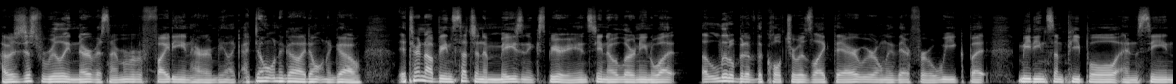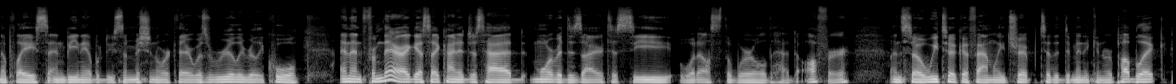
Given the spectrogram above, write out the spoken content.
I was just really nervous. I remember fighting her and being like, I don't want to go, I don't want to go. It turned out being such an amazing experience, you know, learning what a little bit of the culture was like there. We were only there for a week, but meeting some people and seeing the place and being able to do some mission work there was really, really cool. And then from there, I guess I kind of just had more of a desire to see what else the world had to offer. And so we took a family trip to the Dominican Republic.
